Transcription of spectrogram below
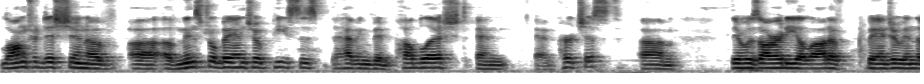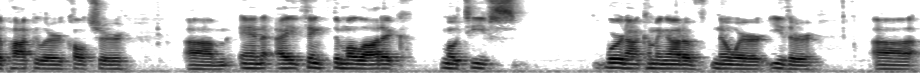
long tradition of uh, of minstrel banjo pieces having been published and and purchased. Um, there was already a lot of banjo in the popular culture, um, and I think the melodic motifs were not coming out of nowhere either. Uh,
